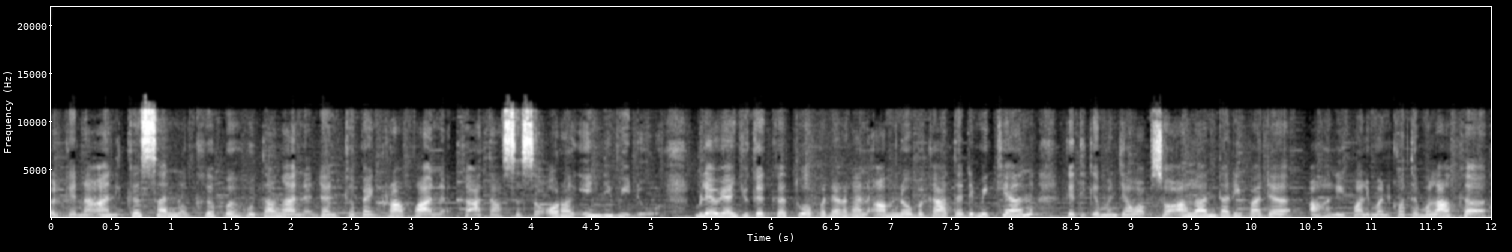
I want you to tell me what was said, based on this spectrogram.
berkenaan kesan keberhutangan dan kebengkrapan ke atas seseorang individu. Beliau yang juga Ketua Penerangan AMNO berkata demikian ketika menjawab soalan daripada Ahli Parlimen Kota Melaka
